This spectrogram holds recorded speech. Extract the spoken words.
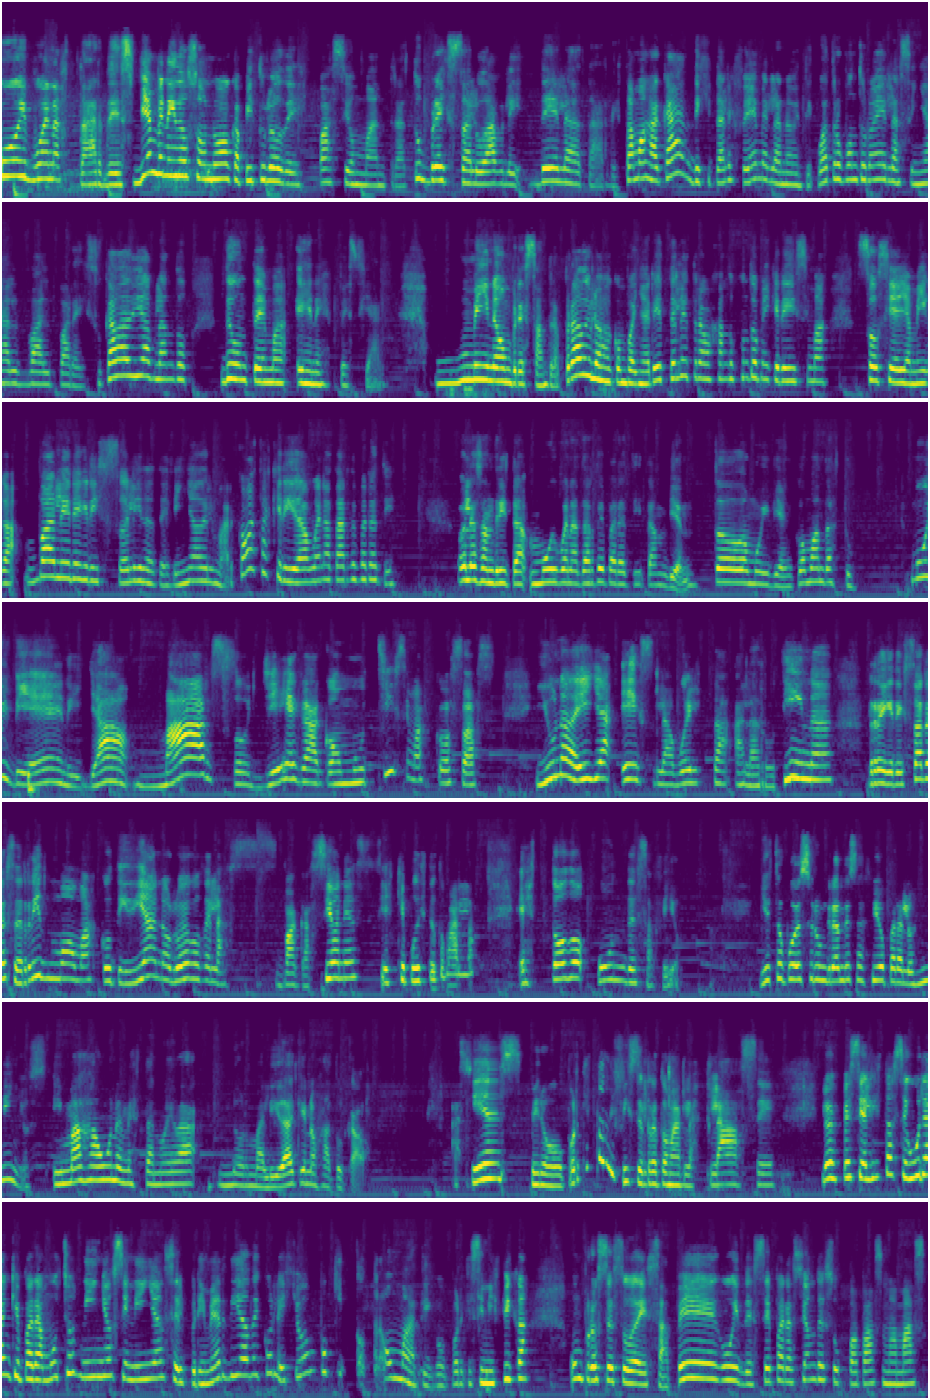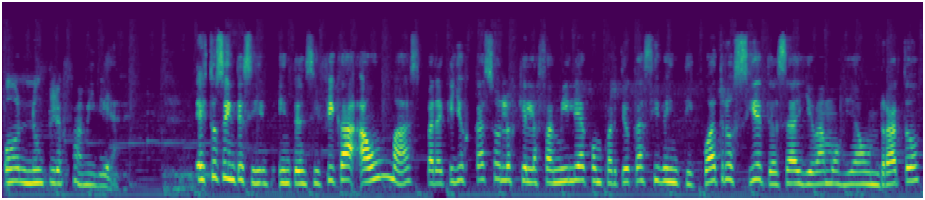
Muy buenas tardes, bienvenidos a un nuevo capítulo de Espacio Mantra, tu break saludable de la tarde. Estamos acá en Digital FM, la 94.9, la señal Valparaíso, cada día hablando de un tema en especial. Mi nombre es Sandra Prado y los acompañaré teletrabajando junto a mi queridísima socia y amiga Valeria Grisoli desde Viña del Mar. ¿Cómo estás querida? Buena tarde para ti. Hola Sandrita, muy buena tarde para ti también. Todo muy bien, ¿cómo andas tú? Muy bien, y ya marzo llega con muchísimas cosas. Y una de ellas es la vuelta a la rutina, regresar a ese ritmo más cotidiano luego de las vacaciones, si es que pudiste tomarla. Es todo un desafío. Y esto puede ser un gran desafío para los niños, y más aún en esta nueva normalidad que nos ha tocado. Así es, pero ¿por qué es tan difícil retomar las clases? Los especialistas aseguran que para muchos niños y niñas el primer día de colegio es un poquito traumático porque significa un proceso de desapego y de separación de sus papás, mamás o núcleos familiares. Esto se intensifica aún más para aquellos casos en los que la familia compartió casi 24/7, o sea, llevamos ya un rato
